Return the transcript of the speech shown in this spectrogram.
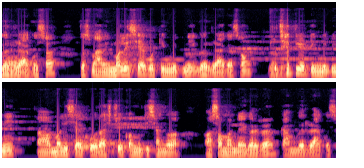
गरिरहेको छ। जसमा हामी मलेसियाको टिमले पनि गरिरहेका छौँ। क्षेत्रीय टिमले पनि मलेसियाको राष्ट्रिय कमिटीसँग समन्वय गरेर काम गरिरहेको छ।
